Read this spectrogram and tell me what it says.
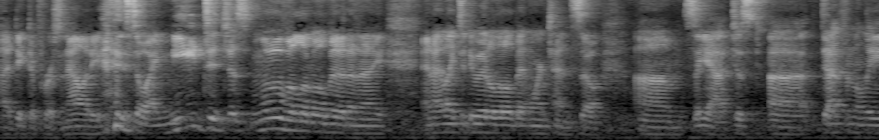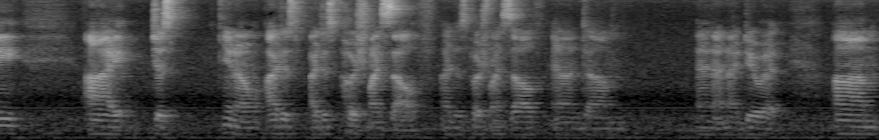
addictive personality, so I need to just move a little bit, and I and I like to do it a little bit more intense. So, um, so yeah, just uh, definitely, I just you know I just I just push myself. I just push myself, and um, and and I do it. Um,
